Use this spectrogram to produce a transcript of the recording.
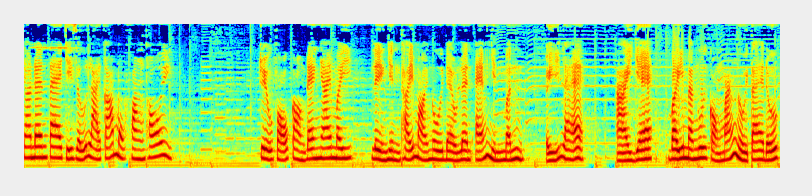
cho nên ta chỉ giữ lại có một phần thôi. Triệu phổ còn đang nhai mì, liền nhìn thấy mọi người đều lên án nhìn mình. Ý là, ai da, vậy mà ngươi còn mắng người ta được.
